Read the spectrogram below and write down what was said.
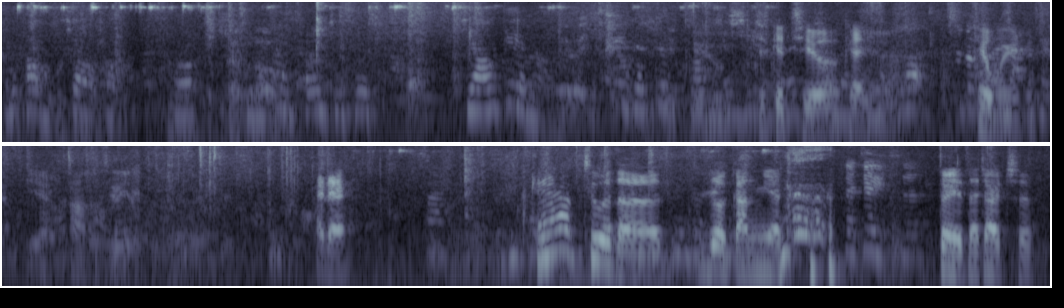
不怕无效哈。和你看可以就是交电脑，现在这方面 Just get two. Okay. Feel weird. Yeah. Hi there. Can I have two of the 热干面？在这里吃，对，在这儿吃。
